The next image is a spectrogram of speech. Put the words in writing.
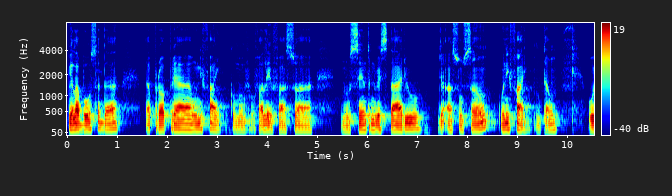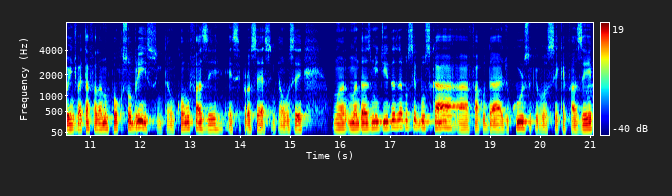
pela bolsa da, da própria Unify. Como eu falei, eu faço a, no Centro Universitário de Assunção Unify. Então, hoje a gente vai estar falando um pouco sobre isso. Então, como fazer esse processo. Então, você uma, uma das medidas é você buscar a faculdade, o curso que você quer fazer.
